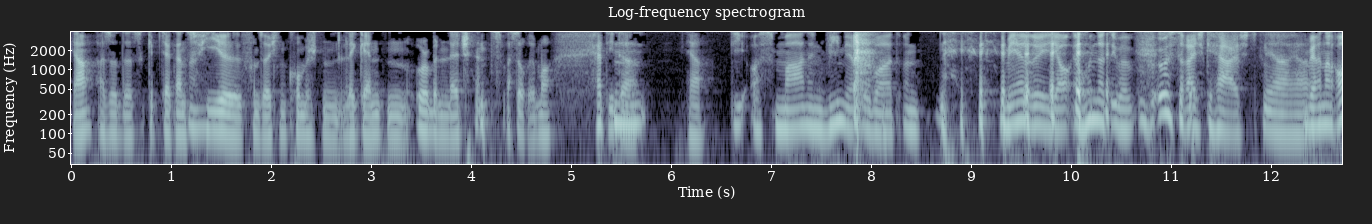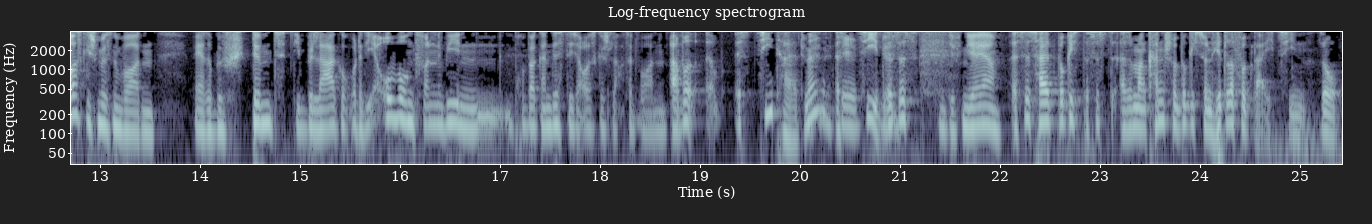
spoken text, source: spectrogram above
ja, also das gibt ja Mhm. ganz viel von solchen komischen Legenden, Urban Legends, was auch immer, die Hätten da, ja, die Osmanen Wien erobert und mehrere Jahr, Jahrhunderte über, über Österreich geherrscht. Ja, ja. Und wären dann rausgeschmissen worden, wäre bestimmt die Belagerung oder die Eroberung von Wien propagandistisch ausgeschlachtet worden. aber äh, es zieht halt, ne? Es Definitiv. zieht. Es ist, Ja, ja. es ist halt wirklich, das ist, also man kann schon wirklich so einen Hitler-Vergleich ziehen. So,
